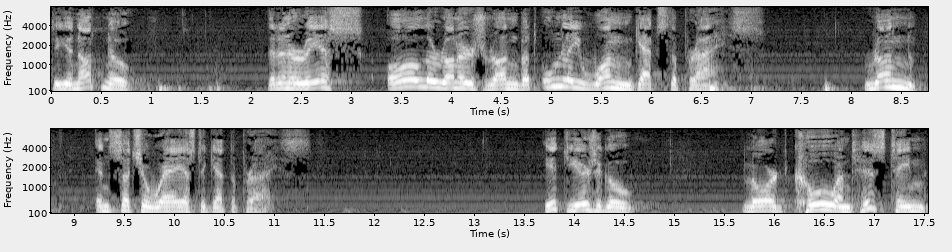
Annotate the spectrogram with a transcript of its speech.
Do you not know that in a race all the runners run, but only one gets the prize? Run in such a way as to get the prize. Eight years ago, Lord Coe and his team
